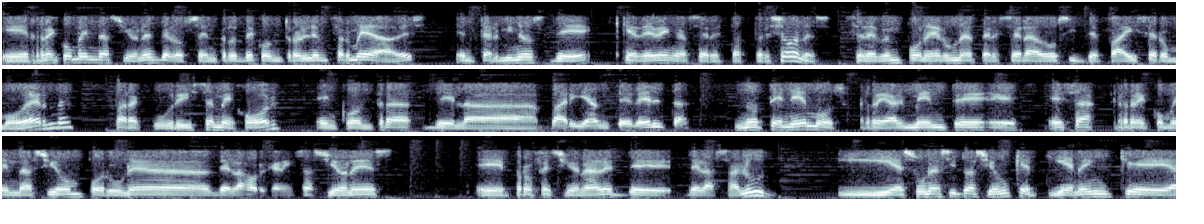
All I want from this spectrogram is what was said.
eh, recomendaciones de los centros de control de enfermedades en términos de qué deben hacer estas personas. Se deben poner una tercera dosis de Pfizer o Moderna para cubrirse mejor en contra de la variante Delta. No tenemos realmente esa recomendación por una de las organizaciones eh, profesionales de la salud y es una situación que tienen que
